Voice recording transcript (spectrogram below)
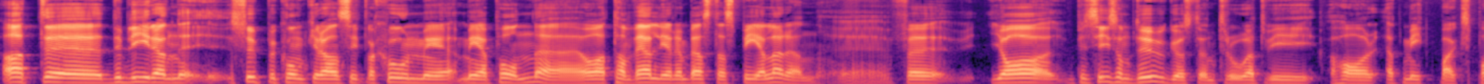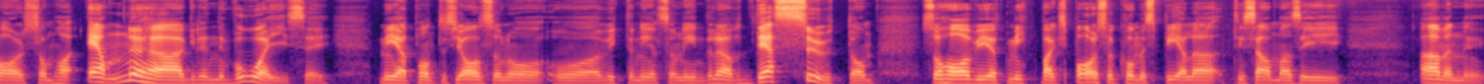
att eh, det blir en superkonkurrenssituation med, med Ponne och att han väljer den bästa spelaren. Eh, för jag, precis som du Gusten, tror att vi har ett mittbackspar som har ännu högre nivå i sig med Pontus Jansson och, och Victor Nilsson Lindelöf. Dessutom så har vi ett mittbackspar som kommer spela tillsammans i ja, men,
